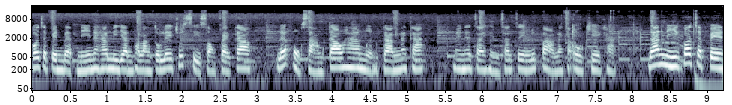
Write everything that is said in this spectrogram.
ก็จะเป็นแบบนี้นะคะ มียันพลังตัวเลขชุด 4289 และ 6395 เหมือนกันนะคะ ไม่แน่ใจเห็นชัดเจนหรือเปล่านะคะโอเคค่ะ ด้านนี้ก็จะเป็น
